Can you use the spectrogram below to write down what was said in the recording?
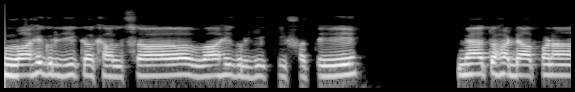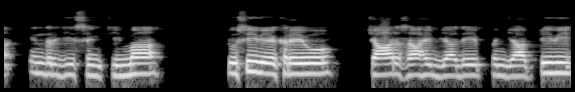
ਵਾਹਿਗੁਰੂ ਜੀ ਕਾ ਖਾਲਸਾ ਵਾਹਿਗੁਰੂ ਜੀ ਕੀ ਫਤਿਹ। ਮੈਂ ਤੁਹਾਡਾ ਆਪਣਾ ਇੰਦਰਜੀਤ ਸਿੰਘ ਚੀਮਾ। ਤੁਸੀਂ ਵੇਖ ਰਹੇ ਹੋ ਚਾਰ ਸਾਹਿਬਜ਼ਾਦੇ ਪੰਜਾਬ ਟੀਵੀ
